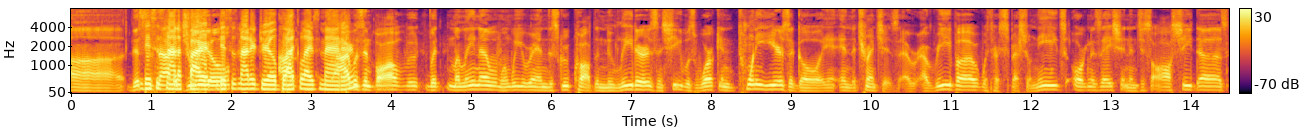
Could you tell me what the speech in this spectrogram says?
uh, this, this is not, a, fire. drill. This is not a drill. Black I- Lives Matter. I was involved with, with Melina when we were in this group called the New Leaders, and she was working 20 years ago in, in the trenches. Areva with her special needs organization and just all she does.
